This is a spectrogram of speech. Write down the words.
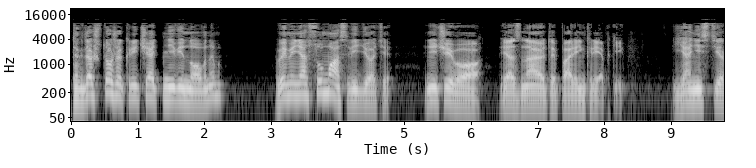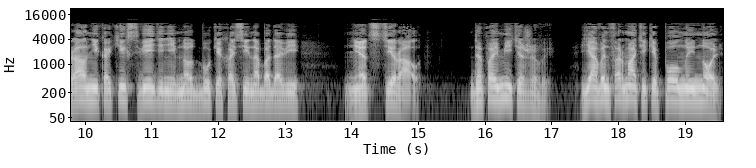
Тогда что же кричать невиновным? Вы меня с ума сведете. Ничего, я знаю, ты парень крепкий. Я не стирал никаких сведений в ноутбуке Хасина Бадави. Нет, стирал. Да поймите же вы, я в информатике полный ноль.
